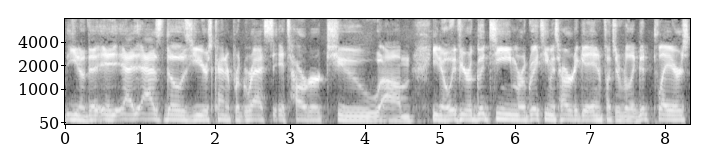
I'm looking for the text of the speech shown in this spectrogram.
you know, the, as those years kind of progress, it's harder to, um, you know, if you're a good team or a great team, it's harder to get influx of really good players,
